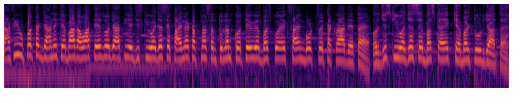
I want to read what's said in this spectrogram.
کافی اوپر تک جانے کے بعد ہوا تیز ہو جاتی ہے جس کی وجہ سے پائلٹ اپنا سنتولن کھوتے ہوئے بس کو ایک سائن بورڈ سے ٹکرا دیتا ہے۔ اور جس کی وجہ سے بس کا ایک کیبل ٹوٹ جاتا ہے۔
